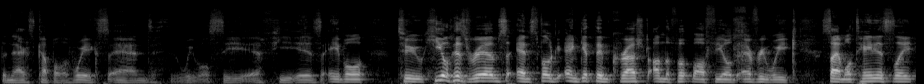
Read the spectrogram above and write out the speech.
the next couple of weeks, and we will see if he is able to heal his ribs and still and get them crushed on the football field every week simultaneously.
